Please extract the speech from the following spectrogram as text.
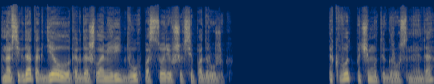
Она всегда так делала, когда шла мирить двух поссорившихся подружек. «Так вот почему ты грустная, да?»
